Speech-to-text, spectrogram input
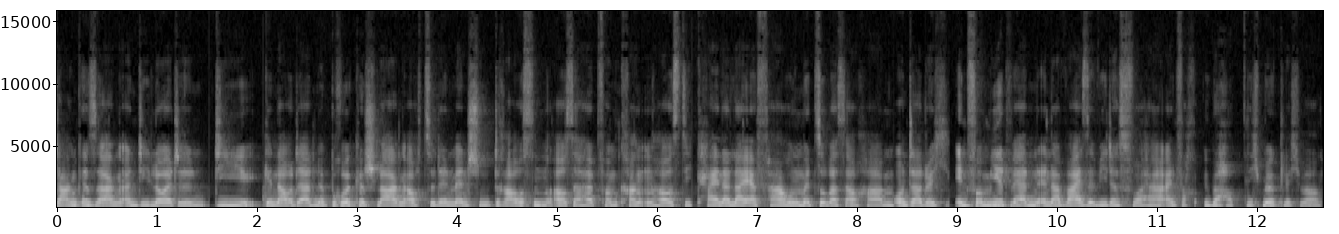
Danke sagen an die Leute, die genau da eine Brücke schlagen, auch zu den Menschen draußen außerhalb vom Krankenhaus, die keinerlei Erfahrung mit sowas auch haben und dadurch informiert werden in einer Weise, wie das vorher einfach überhaupt nicht möglich war.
